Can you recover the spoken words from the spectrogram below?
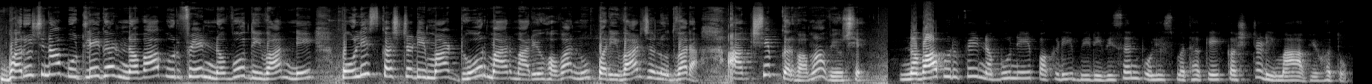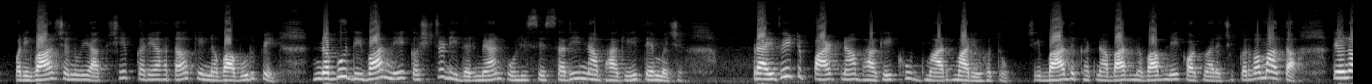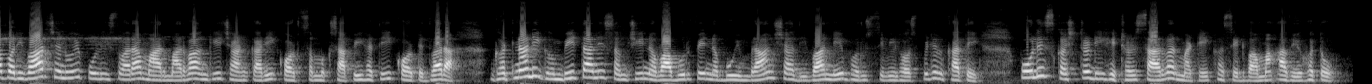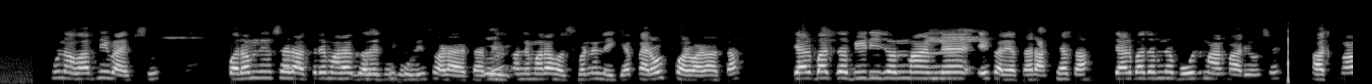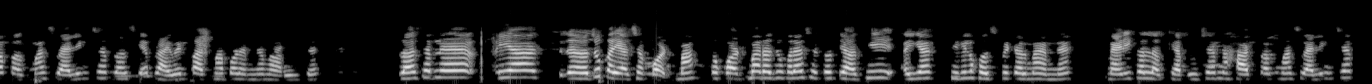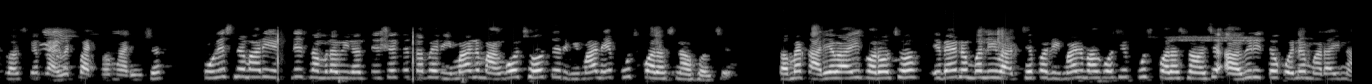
ભરૂચના બુટલેગર નવાબ ઉર્ફે નવો દિવાનને પોલીસ કસ્ટડીમાં ઢોર માર માર્યો હોવાનું પરિવારજનો દ્વારા આક્ષેપ કરવામાં આવ્યો છે. નવાબ ઉર્ફે નબુને પકડી બી ડિવિઝન પોલીસ મથકે કસ્ટડીમાં આવ્યો હતો. પરિવારજનોએ આક્ષેપ કર્યા હતા કે નવાબ ઉર્ફે નબુ દિવાનને કસ્ટડી દરમિયાન પોલીસે શરીરના ભાગે તેમજ પ્રાઇવેટ પાર્ટના ભાગે ખૂબ માર માર્યો હતો. જે બાદ ઘટના બાદ નવાબને કોર્ટમાં રજૂ કરવામાં આવતા તેઓના પરિવારજનોએ પોલીસ દ્વારા માર મારવા અંગે જાણકારી કોર્ટ સમક્ષ આપી હતી. કોર્ટ દ્વારા ઘટનાની ગંભીરતાને સમજી નવાબ ઉર્ફે નબુ ઇમરાન શાહ દિવાનને ભરૂચ સિવિલ હોસ્પિટલ ખાતે પોલીસ કસ્ટડી હેઠળ સારવાર માટે ખસેડવામાં આવ્યો હતો. હું નવાબની વાઇફ છું. પરમ દિવસે રાત્રે મારા ઘરેથી પોલીસવાળા હતા અને મારા હસબન્ડને લઈ ગયા. પેરોલ સ્ક્વોડ વાળા હતા. ત્યારબાદ બી ડિવિઝનમાં એમને એ કર્યા હતા, રાખ્યા હતા. ત્યારબાદ એમને બહુ જ માર માર્યો છે. હાથમાં, પગમાં સ્વેલિંગ છે, પ્લસ કે પ્રાઇવેટ પાર્ટમાં પણ એમને માર્યું છે. પ્લસ એમને અહીંયા રજૂ કર્યા છે કોર્ટમાં. તો કોર્ટમાં રજૂ કર્યા છે તો ત્યાંથી અહીંયા સિવિલ હોસ્પિટલમાં એમને મેડિકલ લખી આપ્યું છે એમના હાથ, પગમાં સ્વેલિંગ છે, પ્લસ કે પ્રાઇવેટ પાર્ટમાં માર્યું છે. પોલીસને મારી એટલી જ નમ્ર વિનંતી છે કે તમે રિમાન્ડ માંગો છો તે રિમાન્ડ એ પૂછપરછના હોય છે. તમે કાર્યવાહી કરો છો, એ બે નંબરની વાત છે, પણ રિમાન્ડ માંગો છો પૂછપરછ ના હોય છે, આવી રીતે કોઈને મરાય ના.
